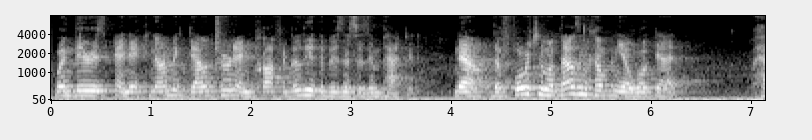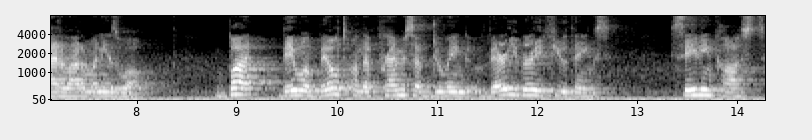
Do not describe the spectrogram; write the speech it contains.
when there is an economic downturn and profitability of the business is impacted. Now, the Fortune 1000 company I worked at had a lot of money as well. But they were built on the premise of doing very, very few things, saving costs,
